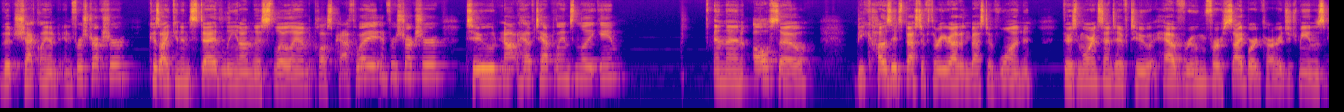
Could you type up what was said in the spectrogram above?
the checkland infrastructure because I can instead lean on the slow land plus pathway infrastructure to not have tapped lands in the late game. And then also, because it's best of three rather than best of one, there's more incentive to have room for sideboard cards, which means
